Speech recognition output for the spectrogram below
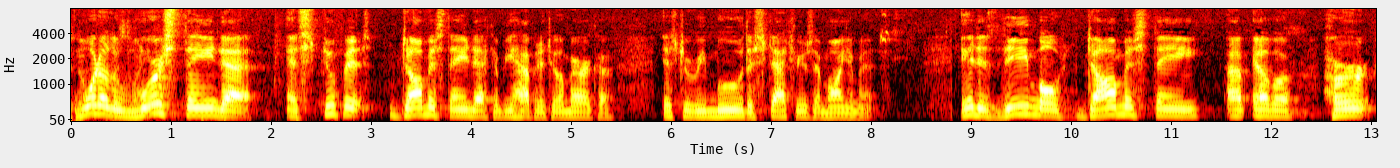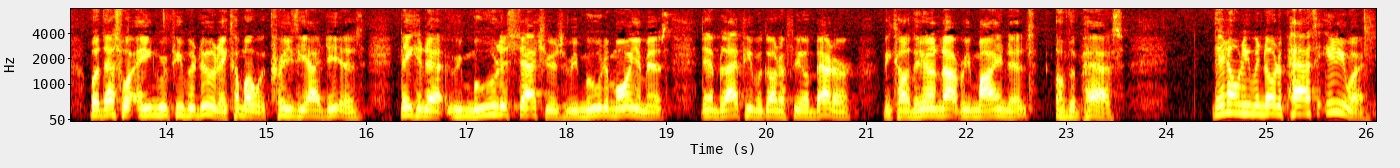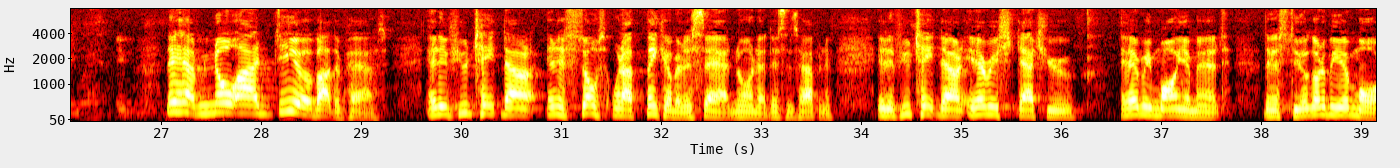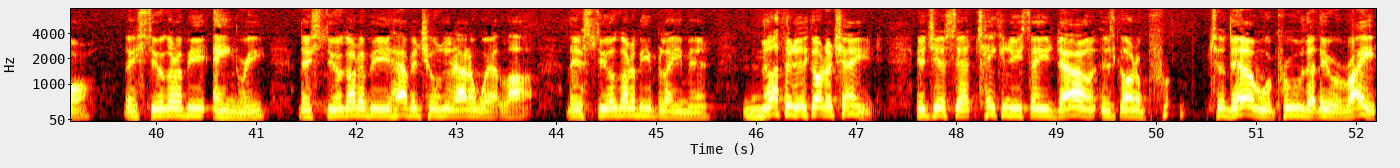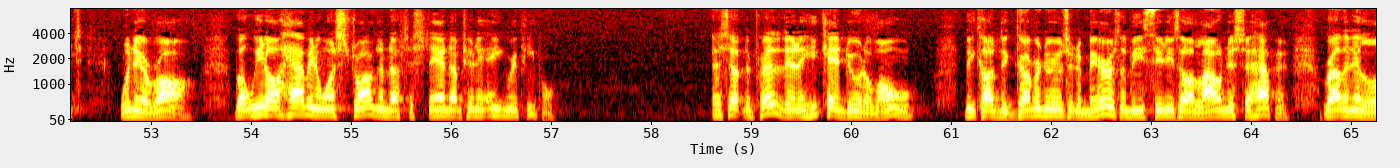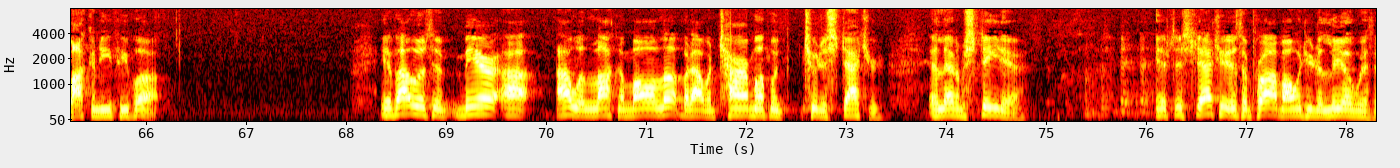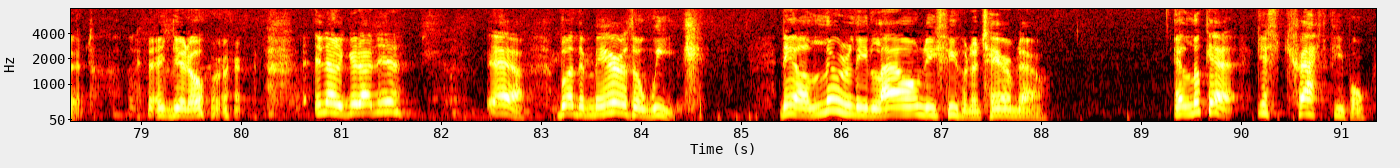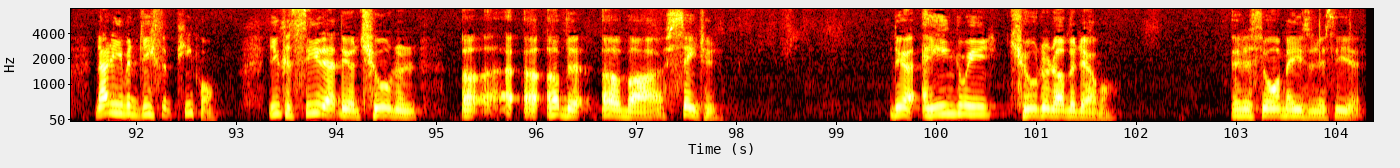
one of the worst thing that and stupid, dumbest thing that can be happening to America is to remove the statues and monuments. It is the most dumbest thing I've ever heard. But that's what angry people do. They come up with crazy ideas, thinking that remove the statues, remove the monuments, then black people are going to feel better because they are not reminded of the past. They don't even know the past anyway. They have no idea about the past. And if you take down, and it's so, when I think of it, it's sad knowing that this is happening. And if you take down every statue, every monument, they're still going to be immoral. They're still going to be angry. They're still going to be having children out of wedlock. They're still going to be blaming. Nothing is going to change. It's just that taking these things down is going to, pr- to them, will prove that they were right when they're wrong. But we don't have anyone strong enough to stand up to the angry people. Except the president, and he can't do it alone because the governors and the mayors of these cities are allowing this to happen rather than locking these people up. If I was a mayor, I, I would lock them all up, but I would tie them up to the statue and let them stay there. if the statue is a problem, I want you to live with it and get over it. Isn't that a good idea? Yeah. But the mayors are weak. They are literally allowing these people to tear them down. And look at just trash people, not even decent people. You can see that they're children uh, uh, of, the, of uh, Satan. They're angry children of the devil. And It is so amazing to see it.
